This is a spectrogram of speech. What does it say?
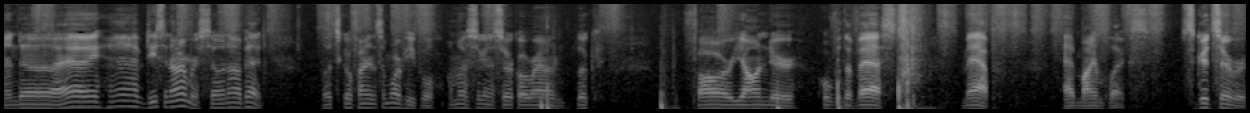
And, uh, I, I have decent armor, so not bad. Let's go find some more people. I'm also going to circle around, look far yonder over the vast map at Mineplex. It's a good server. You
